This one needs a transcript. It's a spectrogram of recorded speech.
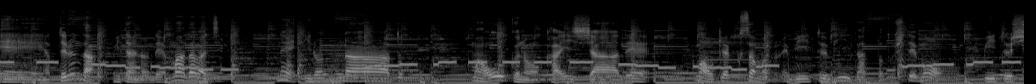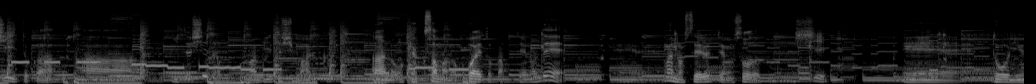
えー、やってるんだ、みたいなので、まあ、だから、ね、いろんなとこまあ、多くの会社で、まあ、お客様の、ね、B2B だったとしても B2C とかあ B2C だ、まあ、B2C もあるかあのお客様の声とかっていうので、えーまあ、載せるっていうのもそうだと思いますし、えー、導入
